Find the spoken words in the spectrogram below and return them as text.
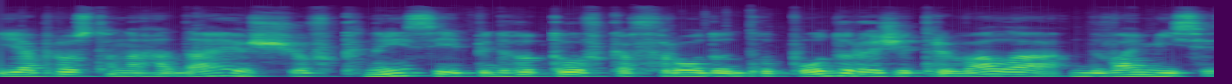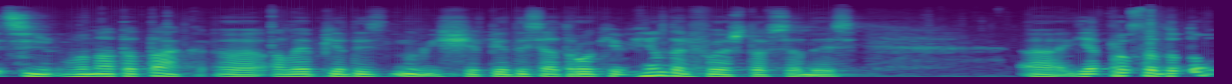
Я просто нагадаю, що в книзі підготовка Фродо до подорожі тривала два місяці. Вона то так, е, але 50, ну, ще 50 років Гендальф вештався десь. Е, Я просто до того,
